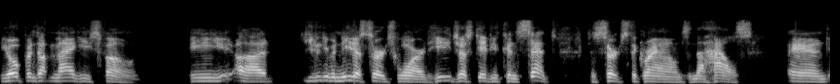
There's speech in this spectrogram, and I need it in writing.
He opened up Maggie's phone. He uh, you didn't even need a search warrant. He just gave you consent to search the grounds and the house. And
